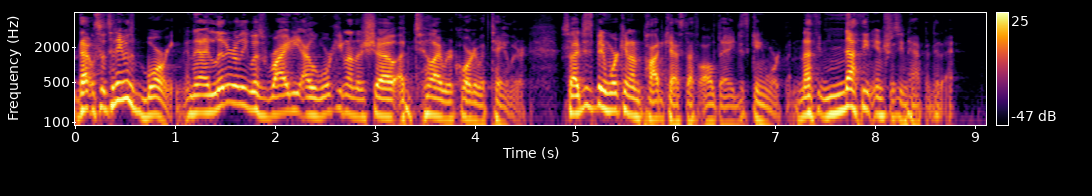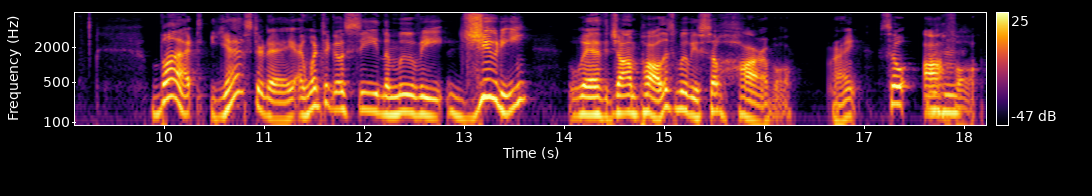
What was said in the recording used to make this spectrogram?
that was so today was boring, and then I literally was writing. I was working on the show until I recorded with Taylor. So i've just been working on podcast stuff all day, just getting work done. Nothing, nothing interesting happened today. But yesterday, I went to go see the movie Judy with John Paul. This movie is so horrible, right? So awful.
